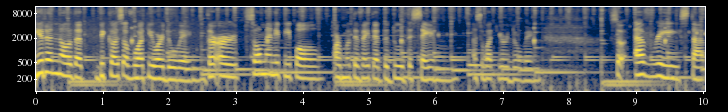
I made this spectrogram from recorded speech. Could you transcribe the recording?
you don't know that because of what you are doing, there are so many people are motivated to do the same as what you're doing. So every step,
